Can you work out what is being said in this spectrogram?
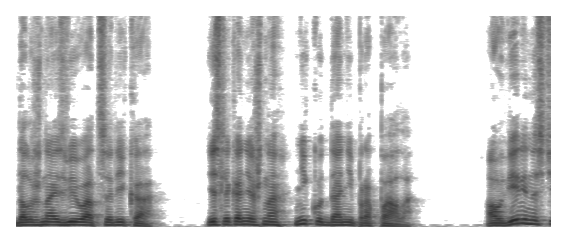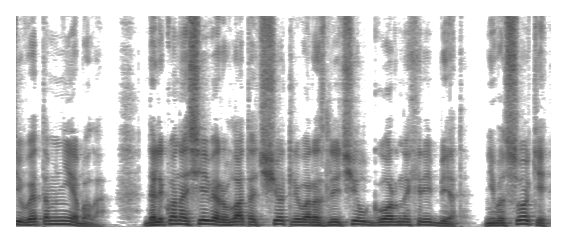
должна извиваться река. Если, конечно, никуда не пропала. А уверенности в этом не было. Далеко на север Влад отчетливо различил горный хребет. Невысокий,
